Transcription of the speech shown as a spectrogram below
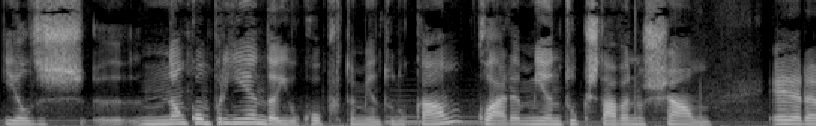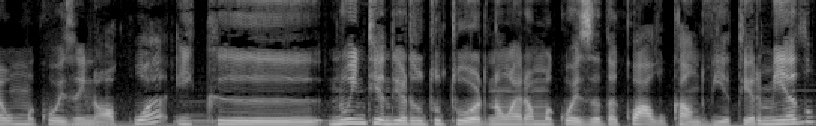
eles uh, não compreendem o comportamento do cão, claramente o que estava no chão era uma coisa inócua e que, no entender do tutor, não era uma coisa da qual o cão devia ter medo,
